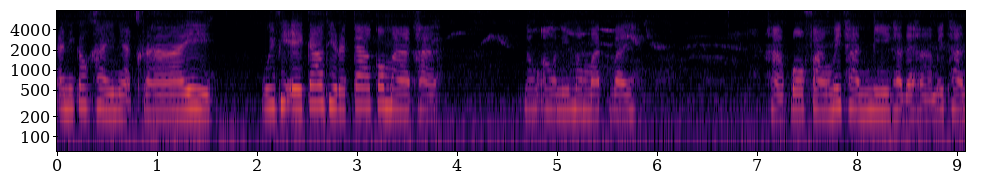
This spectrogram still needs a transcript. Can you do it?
อันนี้ก็ใครเนี่ยใครวิพีเอเก้าทีละเก้าก็มาค่ะ น้องเอานี้มามัดไว้ หาโปรฟังไม่ทันมีค่ะแต่หาไม่ทัน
